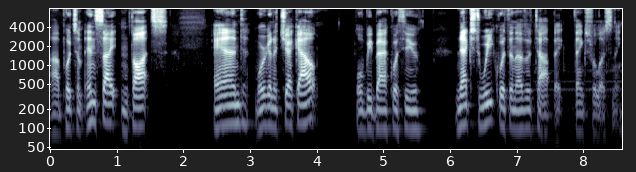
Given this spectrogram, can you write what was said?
uh, put some insight and thoughts. And we're going to check out. We'll be back with you next week with another topic. Thanks for listening.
